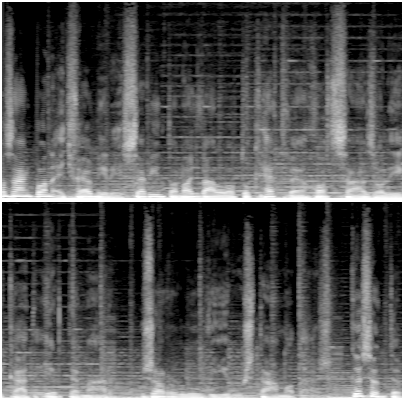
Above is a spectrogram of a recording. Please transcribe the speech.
Hazánkban egy felmérés szerint a nagyvállalatok 76%-át érte már zsaroló vírus támadás. Köszöntöm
